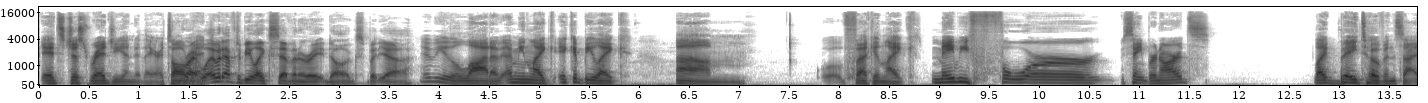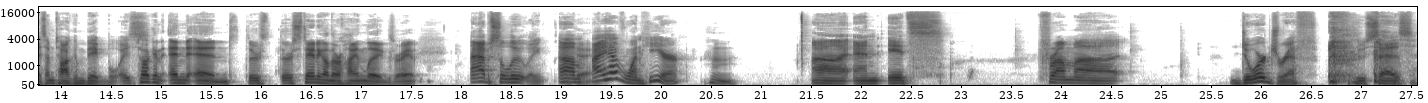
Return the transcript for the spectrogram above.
it's just Reggie under there. It's all right. Reggie. Well, it would have to be like seven or eight dogs, but yeah, It'd be a lot of. I mean, like it could be like, um, fucking like maybe four Saint Bernards, like Beethoven size. I'm talking big boys. talking end to end. They're they're standing on their hind legs, right? Absolutely. Um, Okay. I have one here. Hmm. Uh, and it's from uh, Doordriff, who says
